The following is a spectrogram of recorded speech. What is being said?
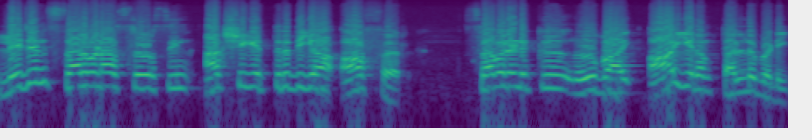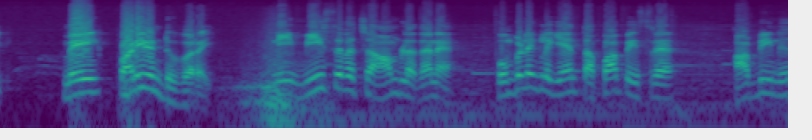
லெஜண்ட் சரவணா ஸ்டோர்ஸின் அக்ஷய திருதியா ஆஃபர் சவரனுக்கு ரூபாய் ஆயிரம் தள்ளுபடி மே பனிரெண்டு வரை நீ மீச வச்ச ஆம்பளை தானே? பொம்பளைங்களை ஏன் தப்பா பேசுற? அப்படின்னு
